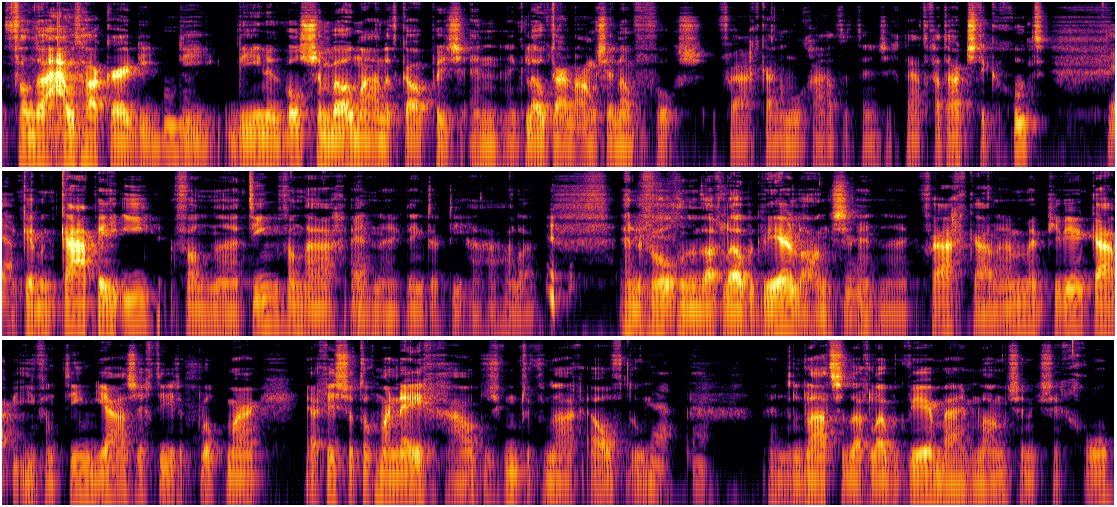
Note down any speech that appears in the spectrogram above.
van de houthakker die, mhm. die, die in het bos zijn bomen aan het kappen is. En ik loop daar langs en dan vervolgens vraag ik aan hem hoe gaat het. En zegt, nou, het gaat hartstikke goed. Ja. Ik heb een KPI van uh, 10 vandaag en ik denk dat ik die ga halen. En de volgende dag loop ik weer langs en uh, vraag ik aan hem, heb je weer een KPI van 10? Ja, zegt hij, dat klopt, maar ja, gisteren toch maar 9 gehaald, dus ik moet er vandaag 11 doen. Ja. En de laatste dag loop ik weer bij hem langs en ik zeg, goh,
